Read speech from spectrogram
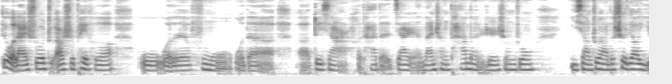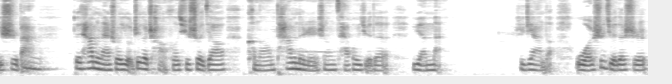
对我来说主要是配合我我的父母、我的呃对象和他的家人，完成他们人生中一项重要的社交仪式吧。对他们来说，有这个场合去社交，可能他们的人生才会觉得圆满。是这样的，我是觉得是。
